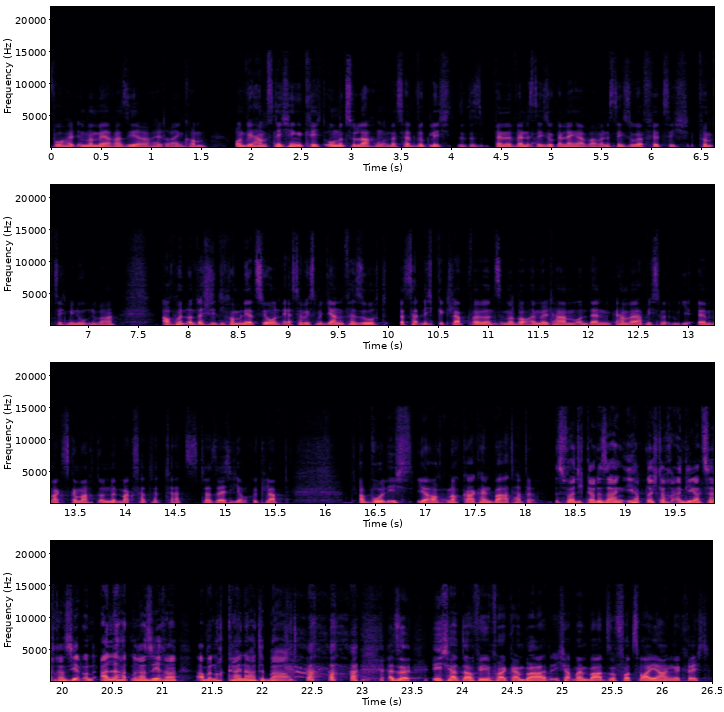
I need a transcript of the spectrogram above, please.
wo halt immer mehr Rasierer halt reinkommen. Und wir haben es nicht hingekriegt, ohne zu lachen. Und das halt wirklich, das, wenn, wenn es nicht sogar länger war, wenn es nicht sogar 40, 50 Minuten war. Auch mit unterschiedlichen Kombinationen. Erst habe ich es mit Jan versucht, das hat nicht geklappt, weil wir uns immer beäumelt haben. Und dann haben wir, habe ich es mit äh, Max gemacht und mit Max hat es tatsächlich auch geklappt. Obwohl ich ja auch noch gar keinen Bart hatte. Das wollte ich gerade sagen. Ihr habt euch doch die ganze Zeit rasiert und alle hatten Rasierer, aber noch keiner hatte Bart. Also ich hatte auf jeden Fall keinen Bart. Ich habe meinen Bart so vor zwei Jahren gekriegt.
